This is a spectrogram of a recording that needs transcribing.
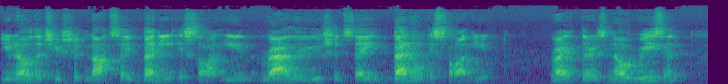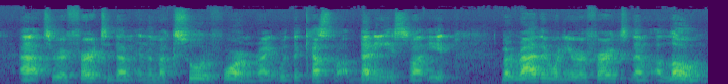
you know that you should not say Bani Israel, rather you should say Banu Israel. Right? There is no reason uh, to refer to them in the maksur form, right? With the kasra, Bani Israel. But rather when you're referring to them alone,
